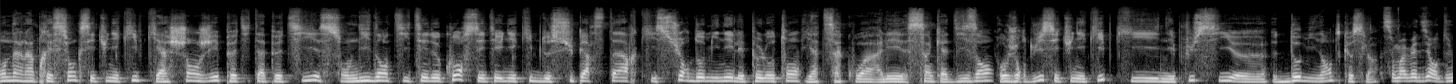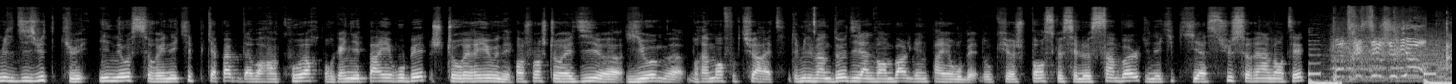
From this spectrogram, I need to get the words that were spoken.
On a l'impression que c'est une équipe qui a changé petit à petit son identité de course. C'était une équipe de superstars qui surdominait les pelotons il y a de ça quoi, aller 5 à 10 ans. Aujourd'hui, c'est une équipe qui n'est plus si euh, dominante que cela. Si on m'avait dit en 2018 que Ineos serait une équipe capable d'avoir un coureur pour gagner Paris-Roubaix, je t'aurais rayonné. Franchement, je t'aurais dit, euh, Guillaume, euh, vraiment, faut que tu arrêtes. 2022, Dylan Van Barle gagne Paris-Roubaix. Donc, je pense que c'est le symbole d'une équipe qui a su se réinventer. Patrice Julien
